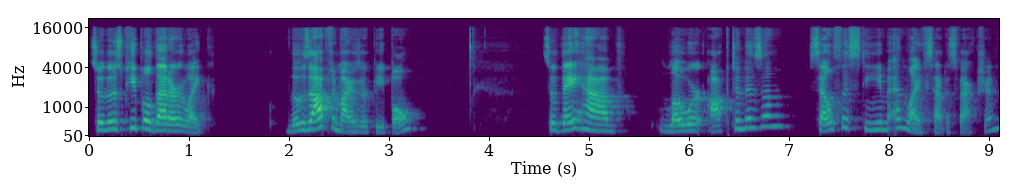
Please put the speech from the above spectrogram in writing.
so those people that are like those optimizer people so they have lower optimism, self esteem, and life satisfaction.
